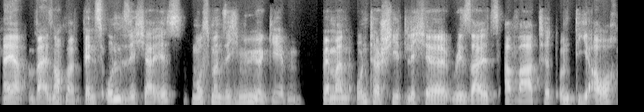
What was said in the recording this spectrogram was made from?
Naja, weil nochmal, wenn es unsicher ist, muss man sich Mühe geben. Wenn man unterschiedliche Results erwartet und die auch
